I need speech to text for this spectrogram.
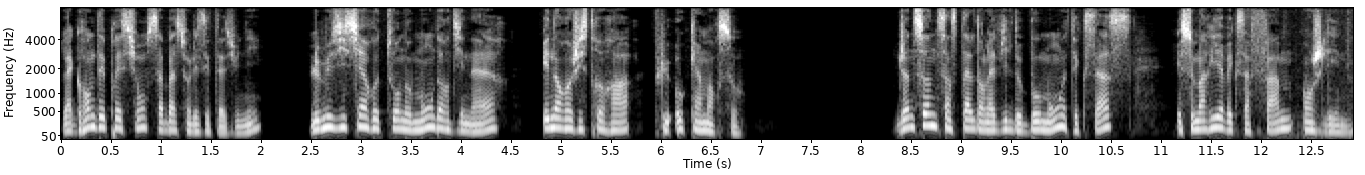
la Grande Dépression s'abat sur les États-Unis, le musicien retourne au monde ordinaire et n'enregistrera plus aucun morceau. Johnson s'installe dans la ville de Beaumont, au Texas, et se marie avec sa femme, Angeline.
